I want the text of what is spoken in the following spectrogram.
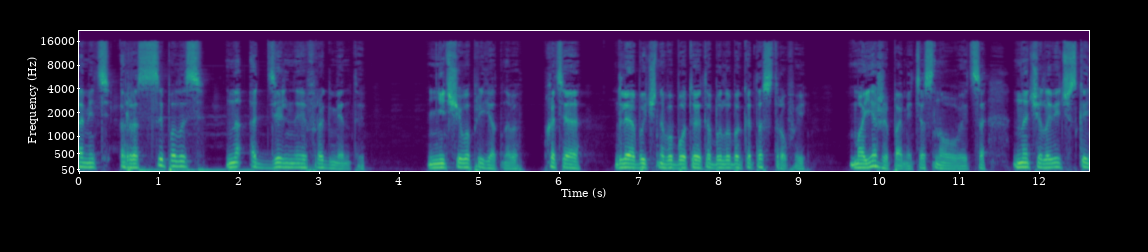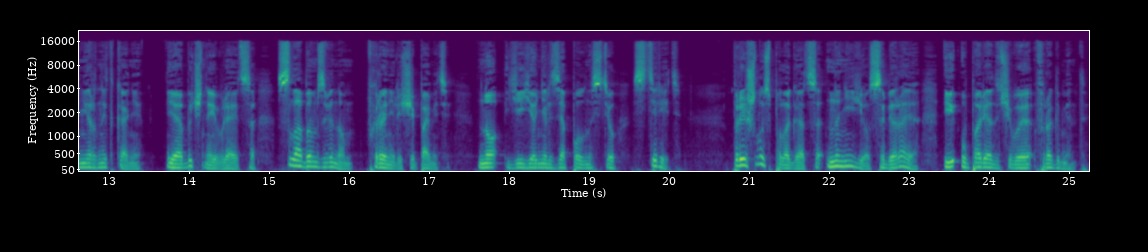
память рассыпалась на отдельные фрагменты. Ничего приятного, хотя для обычного бота это было бы катастрофой. Моя же память основывается на человеческой нервной ткани и обычно является слабым звеном в хранилище памяти, но ее нельзя полностью стереть. Пришлось полагаться на нее, собирая и упорядочивая фрагменты.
